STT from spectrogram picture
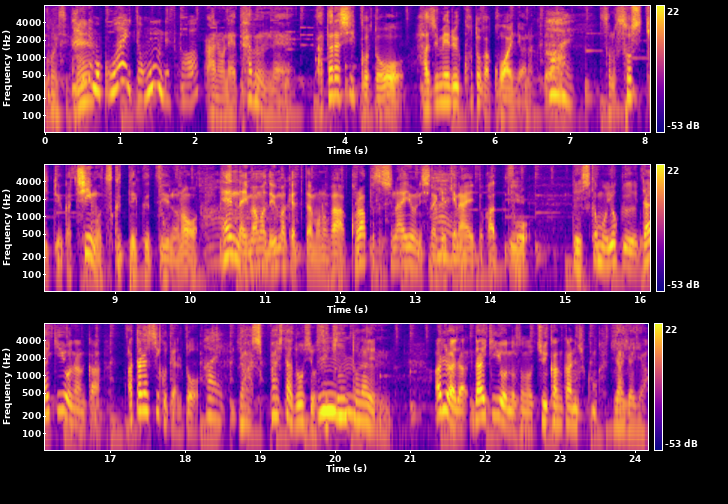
怖いですよえでね。も怖いって思うんですか？あのね多分ね新しいことを始めることが怖いんではなくて、はい。その組織っていうかチームを作っていくっていうのの変な今までうまくやってたものがコラプスしないようにしなきゃいけないとかっていう、そう。で、しかもよく大企業なんか、新しいことやると、はいいや、失敗したらどうしよう、責任取られる。うんあるいは大企業のその中間管理局も、いやいやいや、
